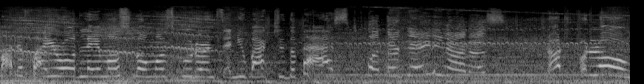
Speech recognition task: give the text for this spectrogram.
We'll modify your old lame-o slow-mo scooter and send you back to the past. But they're dating on us. Not for long.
